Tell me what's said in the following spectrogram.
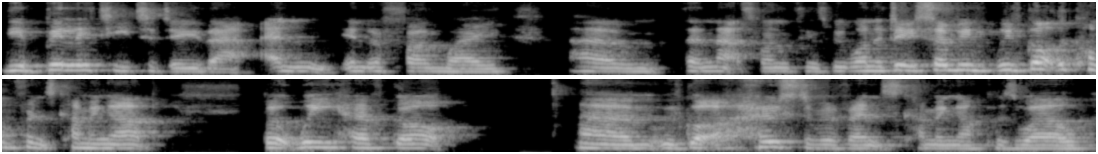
the ability to do that and in a fun way, um, then that's one of the things we want to do. So we've, we've got the conference coming up, but we have got um, we've got a host of events coming up as well.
